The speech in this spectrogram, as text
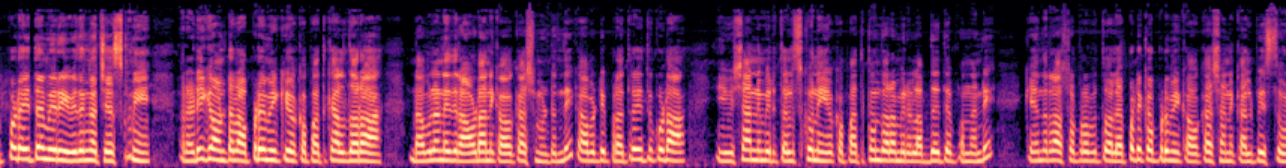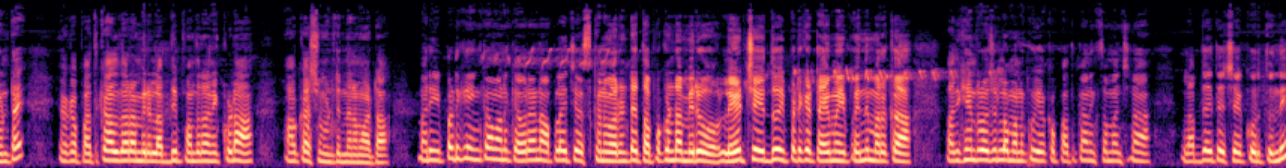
ఎప్పుడైతే మీరు ఈ విధంగా చేసుకుని రెడీగా ఉంటారో అప్పుడే మీకు ఈ యొక్క పథకాల ద్వారా డబ్బులు అనేది రావడానికి అవకాశం ఉంటుంది. కాబట్టి ప్రతి రైతు కూడా ఈ విషయాన్ని మీరు తెలుసుకుని ఈ యొక్క పథకం ద్వారా మీరు లబ్ధి అయితే పొందండి. కేంద్ర రాష్ట్ర ప్రభుత్వాలు ఎప్పటికప్పుడు మీకు అవకాశాన్ని కల్పిస్తూ ఉంటాయి. ఈ యొక్క పథకాల ద్వారా మీరు లబ్ధి పొందడానికి కూడా అవకాశం ఉంటుందన్నమాట. మరి ఇప్పటికే ఇంకా మనకు ఎవరైనా అప్లై చేసుకునే వారంటే తప్పకుండా మీరు లేట్ చేయొద్దు. ఇప్పటికే టైం అయిపోయింది. మరొక పదిహేను రోజుల్లో మనకు ఈ యొక్క పథకానికి సంబంధించిన లబ్ధి అయితే చేకూరుతుంది.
